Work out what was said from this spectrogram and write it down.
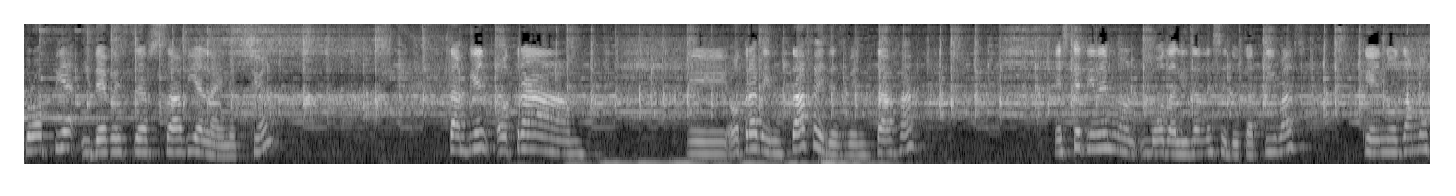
propia y debe ser sabia la elección. También otra, eh, otra ventaja y desventaja es que tiene modalidades educativas que nos damos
